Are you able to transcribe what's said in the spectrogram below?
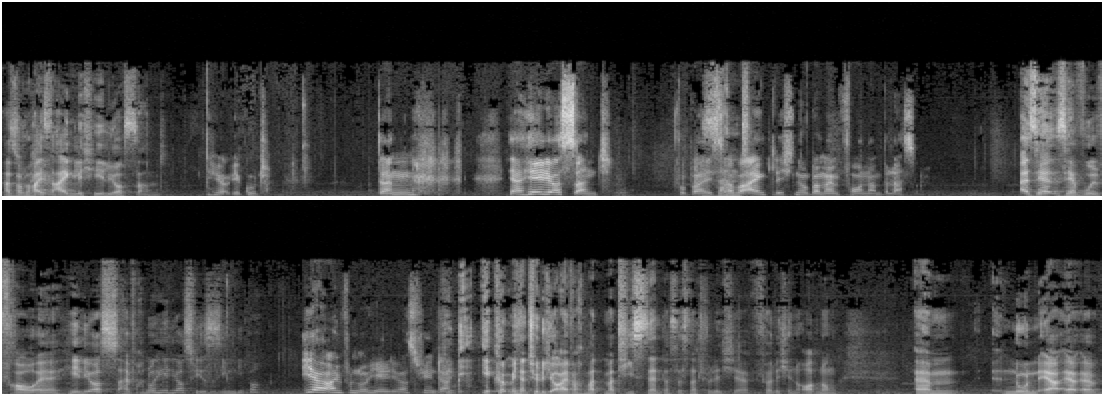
Also du Okay. heißt eigentlich Helios Sand. Ja, ja, gut. Dann. Ja, Helios Sand. Wobei ich es aber eigentlich nur bei meinem Vornamen belasse. Ah, sehr, sehr wohl, Frau äh, Helios. Einfach nur Helios, wie ist es Ihnen lieber? Ja, einfach nur Helios. Vielen Dank. Ihr könnt mich natürlich auch einfach Mat Matisse nennen, das ist natürlich äh, völlig in Ordnung. Ähm, Nun, er, er, er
